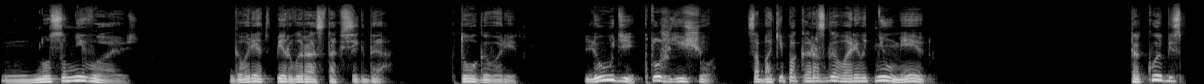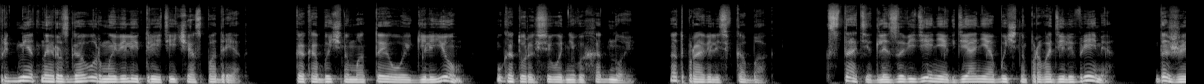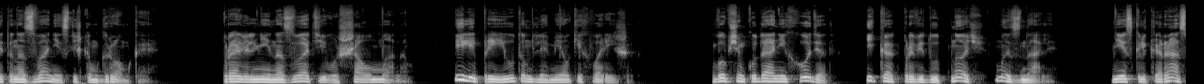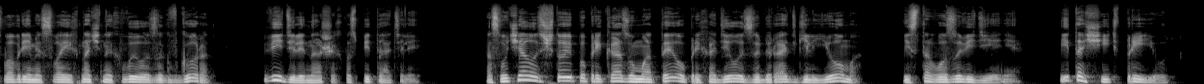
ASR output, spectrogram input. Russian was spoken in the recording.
Но сомневаюсь. Говорят, в первый раз так всегда. Кто говорит? Люди, кто же еще? Собаки пока разговаривать не умеют. Такой беспредметный разговор мы вели третий час подряд. Как обычно, Матео и Гильем, у которых сегодня выходной, отправились в кабак. Кстати, для заведения, где они обычно проводили время, даже это название слишком громкое. Правильнее назвать его шалманом или приютом для мелких воришек. В общем, куда они ходят и как проведут ночь, мы знали. Несколько раз во время своих ночных вылазок в город видели наших воспитателей. А случалось, что и по приказу Матео приходилось забирать Гильома из того заведения и тащить в приют.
